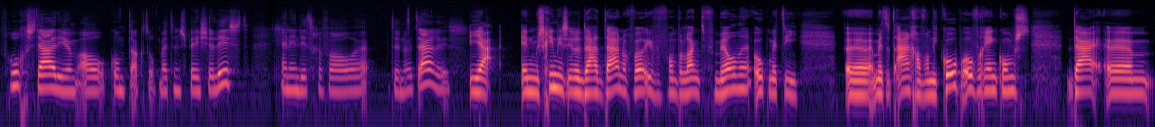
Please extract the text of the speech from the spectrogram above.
vroeg stadium al contact op met een specialist. En in dit geval uh, de notaris. Ja, en misschien is inderdaad daar nog wel even van belang te vermelden. Ook met, die, uh, met het aangaan van die koopovereenkomst. Daar, um,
